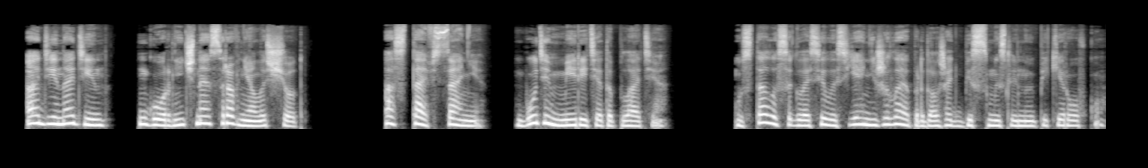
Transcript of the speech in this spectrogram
Один-один. Горничная сравняла счет. «Оставь, Сани. Будем мерить это платье». Устало согласилась я, не желая продолжать бессмысленную пикировку.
